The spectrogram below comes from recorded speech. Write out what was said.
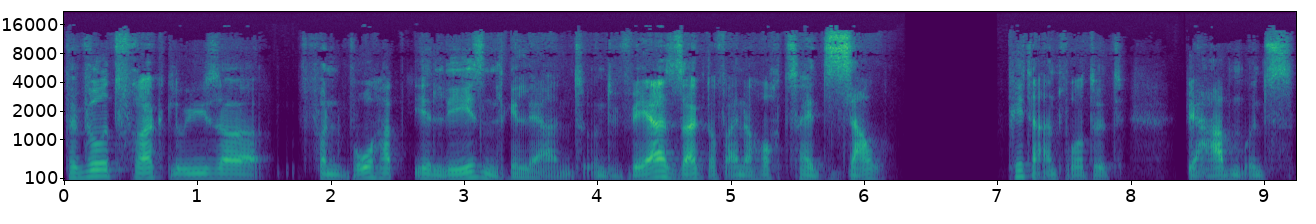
Verwirrt fragt Luisa, von wo habt ihr lesen gelernt und wer sagt auf einer Hochzeit Sau? Peter antwortet, wir haben uns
